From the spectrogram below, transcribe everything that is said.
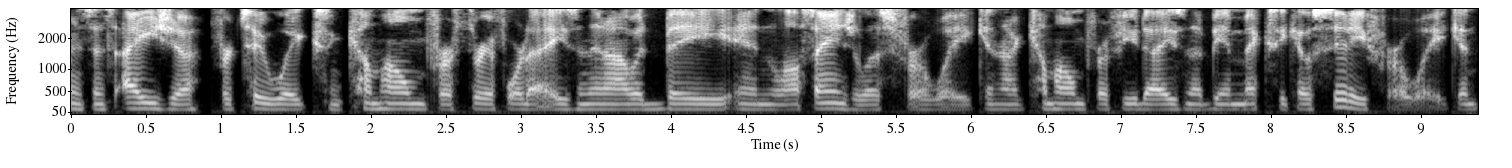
for instance, Asia for two weeks and come home for three or four days. And then I would be in Los Angeles for a week and I'd come home for a few days and I'd be in Mexico City for a week and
